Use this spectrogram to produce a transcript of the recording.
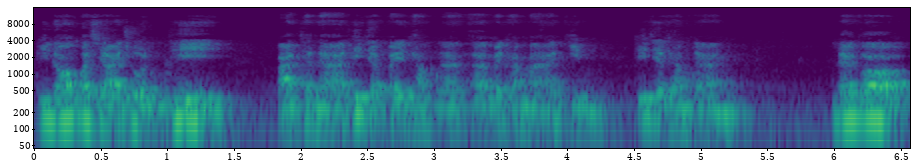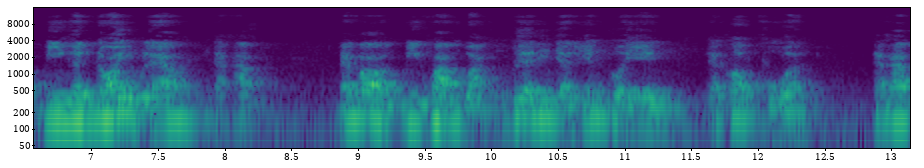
พี่น้องประชาชนที่ปรารถนาที่จะไปทำงานไปทำหากินที่จะทำงาน แล้วก็มีเงินน้อยอยู่แล้วนะครับ แล้วก็มีความหวังเพื่อที่จะเลี้ยงตัวเองและครอบครัวนะครับ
